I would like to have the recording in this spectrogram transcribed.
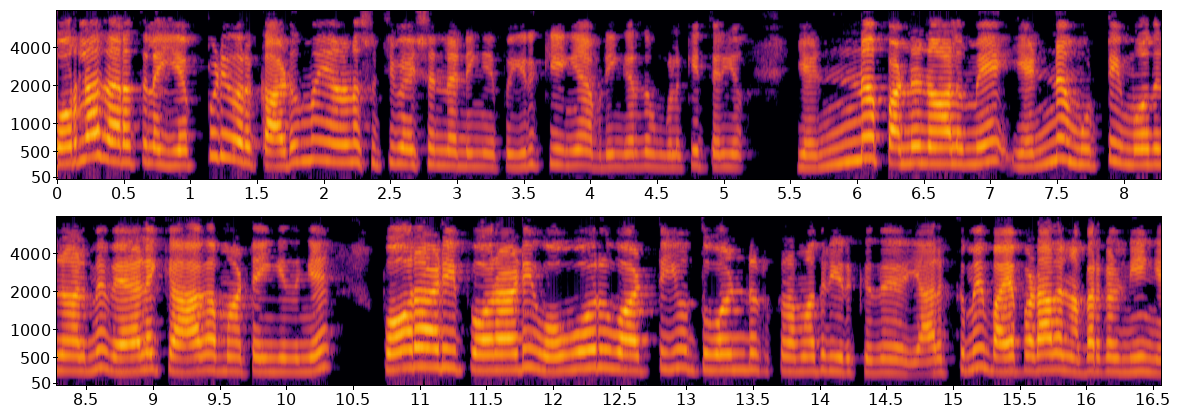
பொருளாதாரத்துல எப்படி ஒரு கடுமையான சுச்சுவேஷன்ல நீங்க இப்ப இருக்கீங்க அப்படிங்கிறது உங்களுக்கே தெரியும். என்ன பண்ணினாலுமே என்ன முட்டி மோதினாலுமே வேலைக்கு ஆக மாட்டேங்குதுங்க. போராடி போராடி ஒவ்வொரு வாட்டியும் துவண்டு இருக்கிற மாதிரி இருக்குது. யாருக்குமே பயப்படாத நபர்கள் நீங்க.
